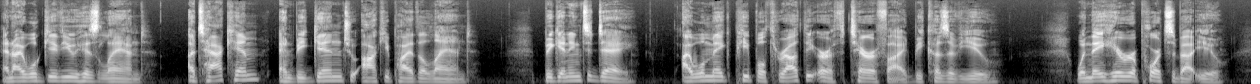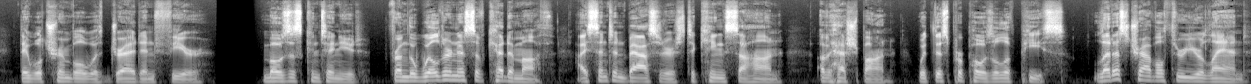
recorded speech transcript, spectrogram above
and I will give you his land. Attack him and begin to occupy the land. Beginning today, I will make people throughout the earth terrified because of you. When they hear reports about you, they will tremble with dread and fear. Moses continued From the wilderness of Kedemoth, I sent ambassadors to King Sihon of Heshbon with this proposal of peace. Let us travel through your land.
